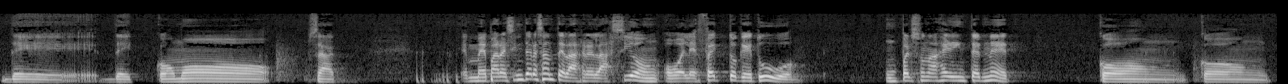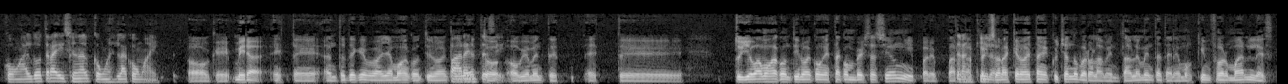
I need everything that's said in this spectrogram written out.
de, de cómo, o sea, me parece interesante la relación o el efecto que tuvo un personaje de internet con, con, con algo tradicional como es la Comay. Ok, mira, este, antes de que vayamos a continuar con esto, obviamente, este, tú y yo vamos a continuar con esta conversación y para, para las personas que nos están escuchando, pero lamentablemente tenemos que informarles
